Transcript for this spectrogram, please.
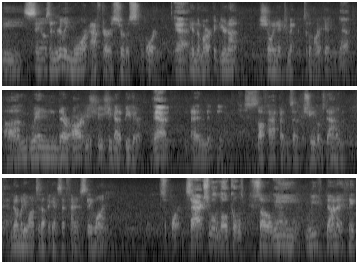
the sales and really more after service support Yeah. in the market, you're not showing a commitment to the market. Yeah. Um, when there are issues, you got to be there. Yeah. and stuff happens and a machine goes down, Yeah. nobody wants it up against the fence. They want support. So, Actual local. so Yeah. we we've done, I think,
